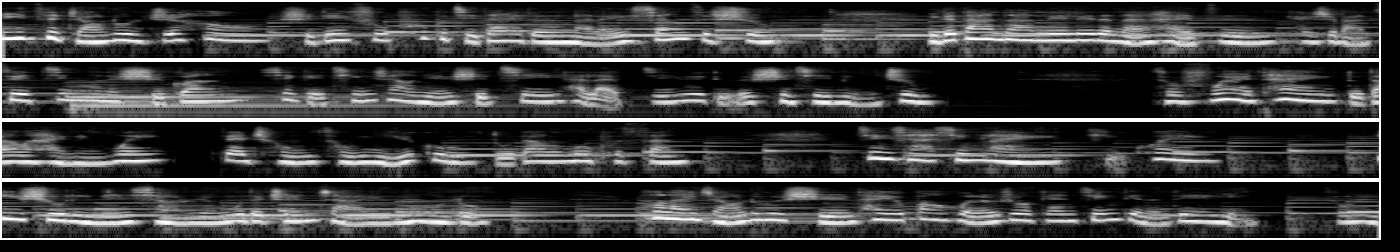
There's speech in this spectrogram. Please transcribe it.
第一次着陆之后，史蒂夫迫不及待地买了一箱子书。一个大大咧咧的男孩子开始把最寂寞的时光献给青少年时期还来不及阅读的世界名著。从伏尔泰读到了海明威，再从从雨果读到了莫泊桑，静下心来体会艺术里面小人物的挣扎与没落。后来着陆时，他又抱回了若干经典的电影。从里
